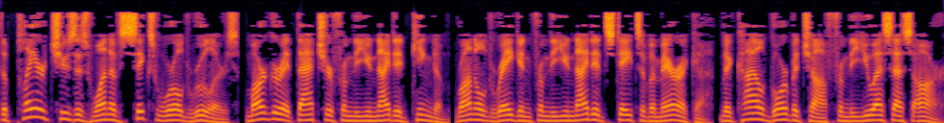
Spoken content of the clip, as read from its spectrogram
The player chooses one of six world rulers, Margaret Thatcher from the United Kingdom, Ronald Reagan from the United States of America, Mikhail Gorbachev from the USSR,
